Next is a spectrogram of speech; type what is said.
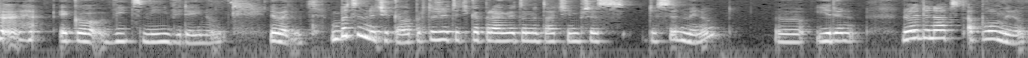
jako víc méně videí, no. Nevadí. Vůbec jsem nečekala, protože teďka právě to natáčím přes 10 minut. Uh, jeden, no jedenáct a půl minut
